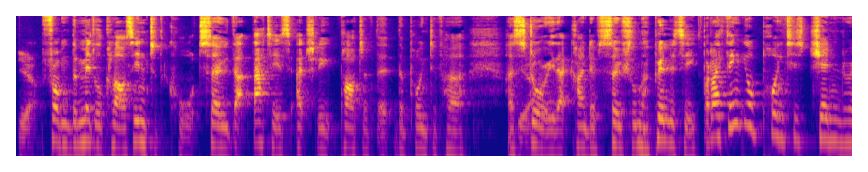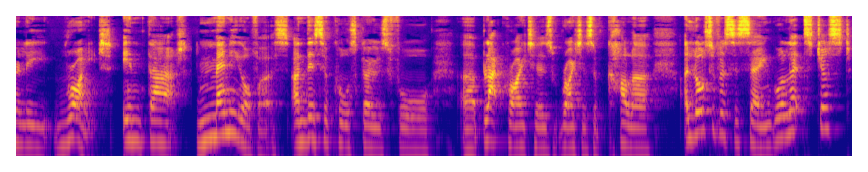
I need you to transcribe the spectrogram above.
yeah. from the middle class into the court. So that that is actually part of the, the point of her her story, yeah. that kind of social mobility. But I think your point is generally right in that many of us, and this of course goes for uh, black writers, writers of color, a lot of us are saying, well, let's just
